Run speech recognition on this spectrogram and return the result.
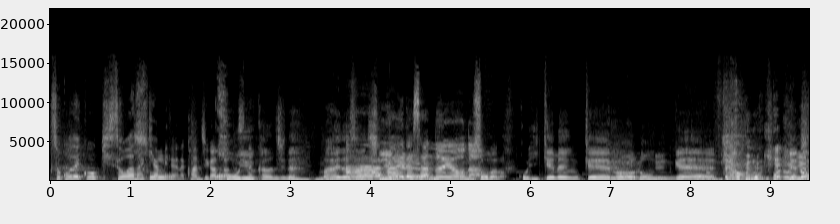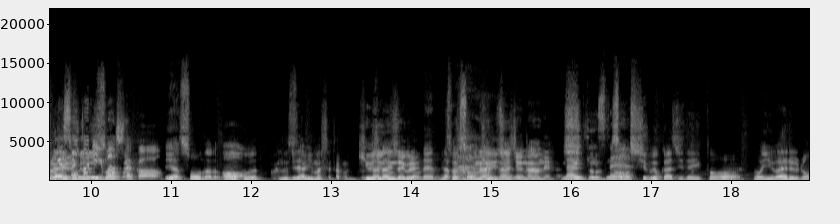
そこでこう競わなきゃみたいな感じがあったんですね。こういう感じね、うん前田さん前田さんのような。そうなの。こうイケメン系のロン毛、ロン毛。ロン毛。そんなにいましたか？いやそうなの。お僕あの時代ありましたよ多分。90年代ぐらい。74年だから。そうそうそう77年だナインティーズね。その渋かじでいくともういわゆるロ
